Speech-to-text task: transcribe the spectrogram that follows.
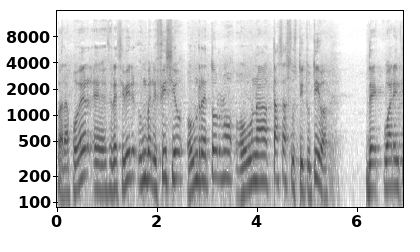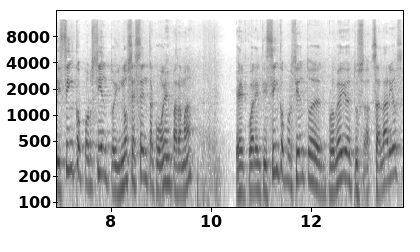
para poder eh, recibir un beneficio o un retorno o una tasa sustitutiva de 45% y no 60% como es en Panamá, el 45% del promedio de tus salarios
